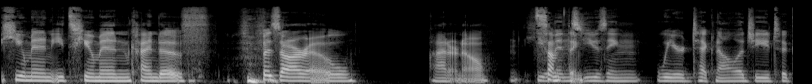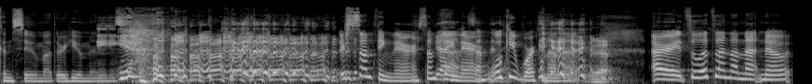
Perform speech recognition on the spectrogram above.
human eats human kind of bizarro. I don't know. Humans Something. using weird technology to consume other humans. There's something there. Something Yeah, there. something we'll there. keep working on that. Yeah. All right, so let's end on that note.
